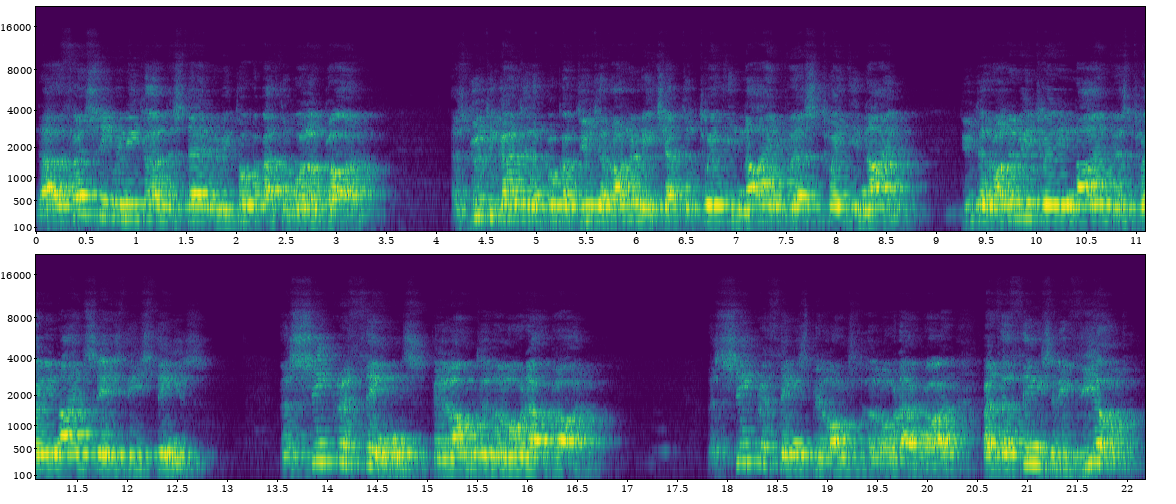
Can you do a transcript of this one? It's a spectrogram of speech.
Now, the first thing we need to understand when we talk about the will of God is good to go to the book of Deuteronomy, chapter 29, verse 29. Deuteronomy 29, verse 29 says these things The secret things belong to the Lord our God. The secret things belong to the Lord our God, but the things revealed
